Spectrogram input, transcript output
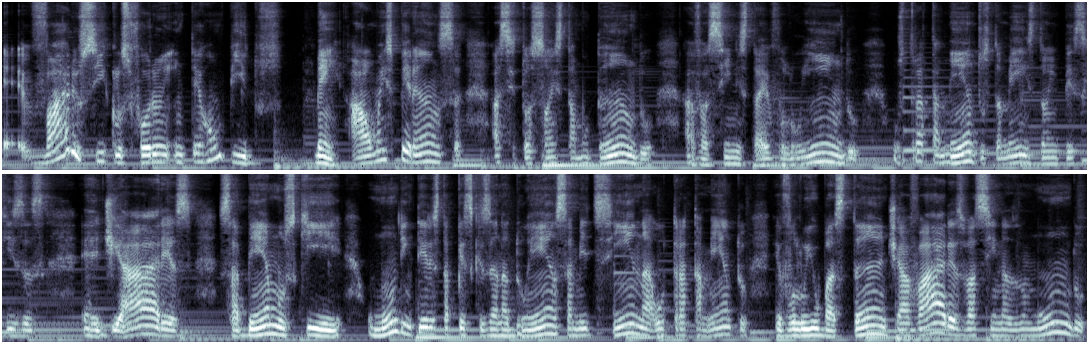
é, vários ciclos foram interrompidos. Bem, há uma esperança, a situação está mudando, a vacina está evoluindo, os tratamentos também estão em pesquisas é, diárias. Sabemos que o mundo inteiro está pesquisando a doença, a medicina, o tratamento evoluiu bastante, há várias vacinas no mundo,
